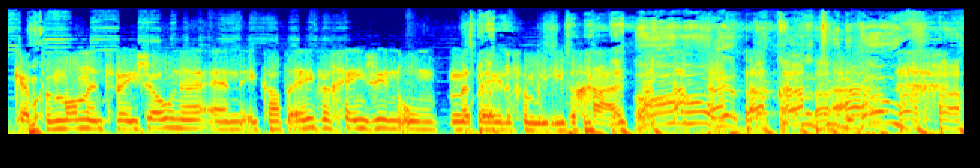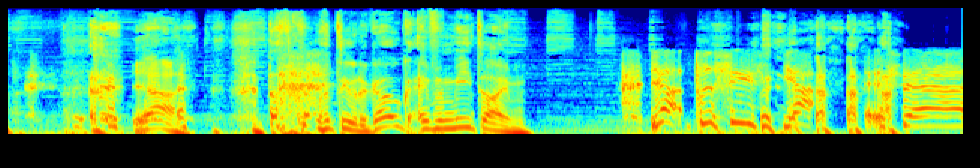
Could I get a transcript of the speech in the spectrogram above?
ik heb een man en twee zonen en ik had even geen zin om met de hele familie te gaan. Oh, ja, dat kan natuurlijk ook. Ja. Dat kan natuurlijk ook. Even me-time. Ja, precies. Ja. Dus, eh,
